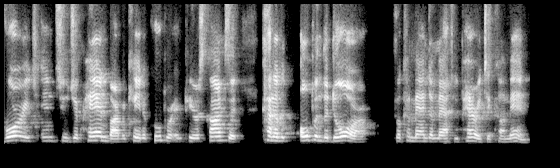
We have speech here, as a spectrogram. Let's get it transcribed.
voyage into Japan by Mercator Cooper and Pyrrhus Concer kind of opened the door for Commander Matthew Perry to come in.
